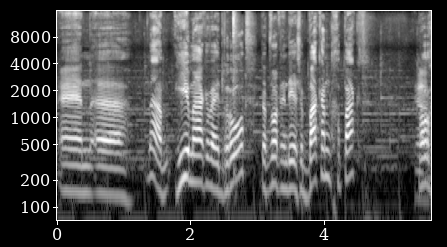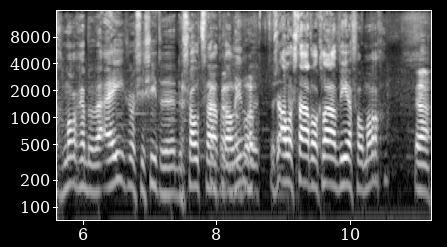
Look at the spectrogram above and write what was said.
En eh, nou, hier maken wij het brood. Dat wordt in deze bakken gepakt. Ja. Morgen, morgen hebben we ei, zoals je ziet, de, de zout staat er al in. Dus alles staat al klaar weer voor morgen. Ja.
